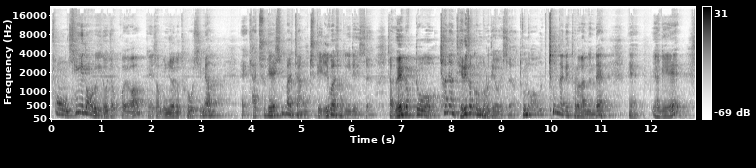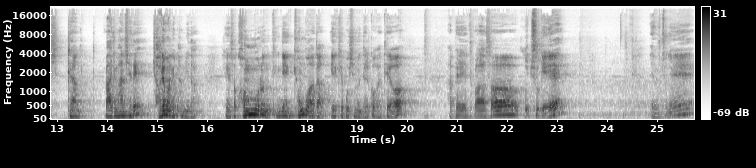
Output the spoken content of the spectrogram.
총 3개동으로 이루어졌고요. 그래서 문 열고 들어오시면 예, 좌측에 신발장, 우측에 일괄 소등이 되어 있어요. 자, 외벽도 천연 대리석 건물로 되어 있어요. 돈 엄청나게 들어갔는데 예, 여기에 그냥 마지막 한 세대 저렴하게 팝니다. 그래서 건물은 굉장히 견고하다 이렇게 보시면 될 것 같아요. 앞에 들어와서 우측에 네, 우측에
